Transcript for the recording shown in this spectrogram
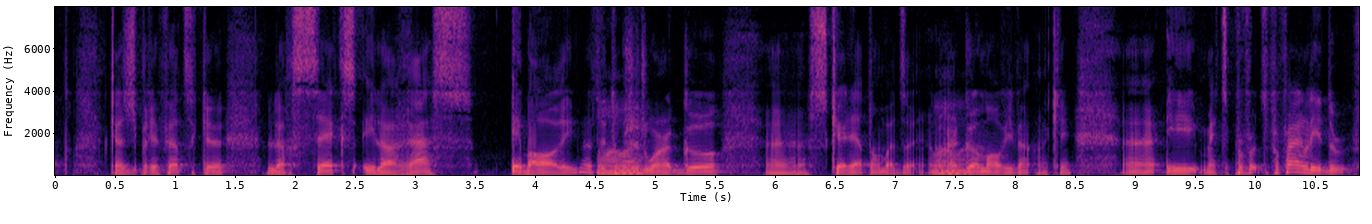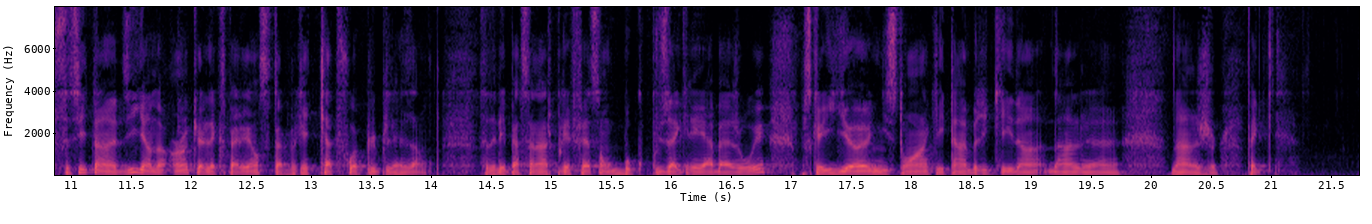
Quand je dis préfets, c'est que leur sexe et leur race est barré. Tu es Ouais, obligé ouais. de jouer un gars euh, squelette, on va dire. Ouais, un gars mort-vivant, OK? Euh, et, mais tu peux, tu peux faire les deux. Ceci étant dit, il y en a un que l'expérience est à peu près quatre fois plus plaisante. C'est-à-dire les personnages préfets sont beaucoup plus agréables à jouer parce qu'il y a une histoire qui est imbriquée dans, dans, le, dans le jeu. Fait que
